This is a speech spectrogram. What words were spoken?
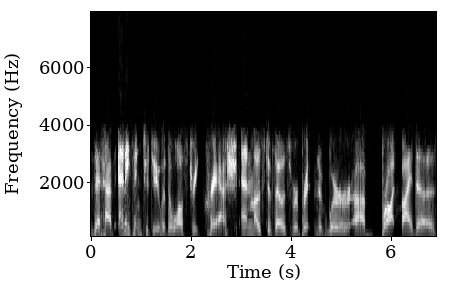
that have anything to do with the Wall Street crash, and most of those were were uh, brought by the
